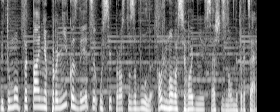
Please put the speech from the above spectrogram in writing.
і тому питання про Ніко, здається, усі просто забули. Але мова сьогодні все ж знов не про це.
